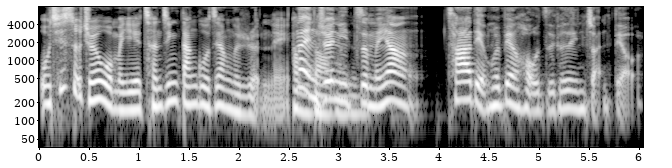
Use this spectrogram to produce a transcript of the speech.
我其实觉得我们也曾经当过这样的人呢、那你觉得你怎？么样？差点会变猴子，可是你转掉了。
